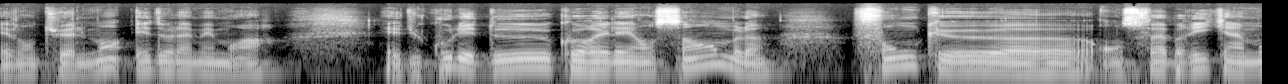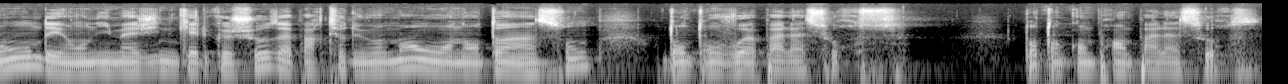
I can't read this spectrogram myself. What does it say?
éventuellement, et de la mémoire. Et du coup, les deux corrélés ensemble font que euh, on se fabrique un monde et on imagine quelque chose à partir du moment où on entend un son dont on voit pas la source dont on comprend pas la source.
